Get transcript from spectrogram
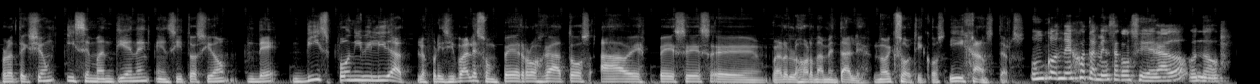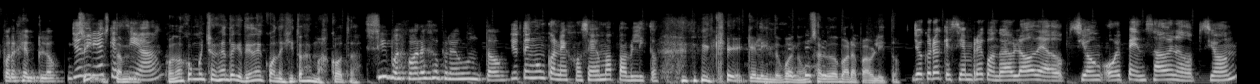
protección y se mantienen en situación de disponibilidad. Los principales son perros, gatos, aves, peces, eh, para los ornamentales, no exóticos, y hámsters. ¿Un conejo también está considerado o no? Por ejemplo. Yo diría que sí. ¿ah? Conozco mucha gente que tiene conejitos de mascota. Sí, pues por eso pregunto. Yo tengo un conejo, se llama Pablito. qué, qué lindo. Bueno, un saludo para Pablito. Yo creo que siempre cuando he hablado de adopción o he pensado en adopción,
